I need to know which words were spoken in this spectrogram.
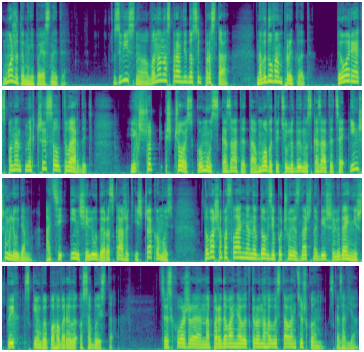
Можете мені пояснити? Звісно, вона насправді досить проста. Наведу вам приклад. Теорія експонентних чисел твердить, якщо щось комусь сказати та вмовити цю людину сказати це іншим людям, а ці інші люди розкажуть іще комусь, то ваше послання невдовзі почує значно більше людей, ніж тих, з ким ви поговорили особисто. Це схоже на передавання електронного листа ланцюжком, сказав я,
